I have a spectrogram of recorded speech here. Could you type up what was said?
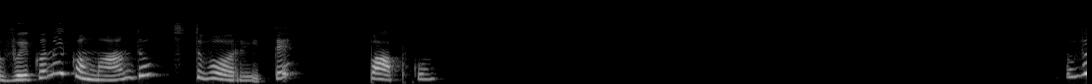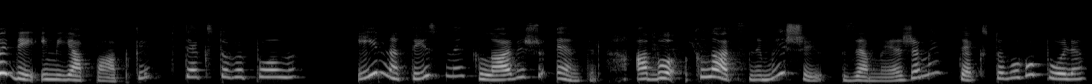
Виконай команду Створити папку. Введи ім'я папки в текстове поле і натисни клавішу Enter або клацни мишею за межами текстового поля.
